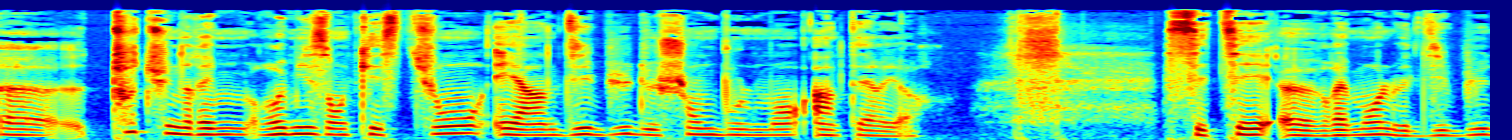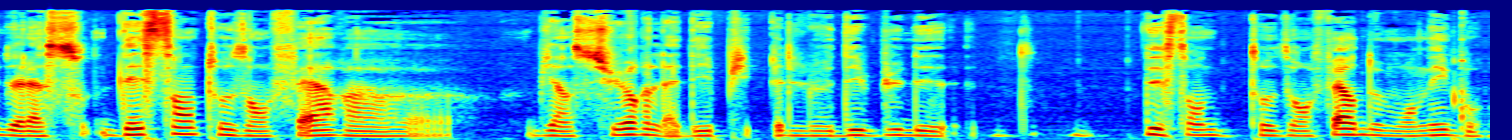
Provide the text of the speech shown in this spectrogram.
Euh, toute une remise en question et un début de chamboulement intérieur. C'était vraiment le début de la descente aux enfers, bien sûr, le début de descente aux enfers de mon ego.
